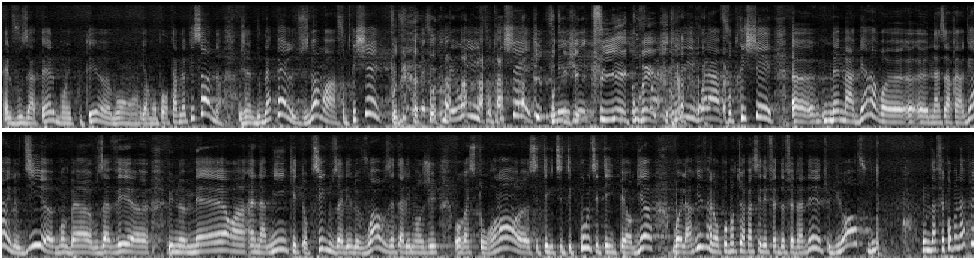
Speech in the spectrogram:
elle vous appelle, bon, écoutez, euh, bon, il y a mon portable qui sonne, j'ai un double appel, je sais pas moi, faut tricher. Faut euh, mais oui, il faut tricher. faut tricher, fuyez, courez. Oui, voilà, faut tricher. même Agar, Nazar Agar, il le dit, bon ben, vous avez une mère, un, ami qui est toxique, vous allez le voir, vous êtes allé manger au restaurant, c'était cool c'était hyper bien. Bon, elle arrive, alors comment tu as passé les fêtes de fin d'année? Tu dis, oh, on a fait comme on a pu.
